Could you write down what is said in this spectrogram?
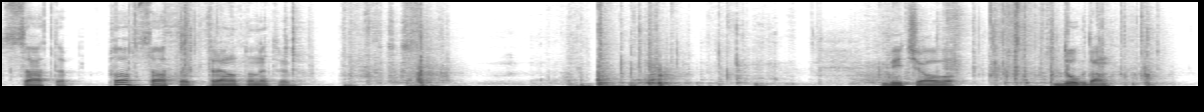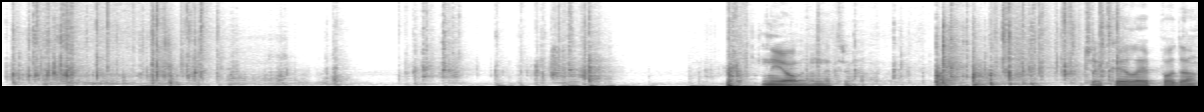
Sata. Pa sata trenutno ne treba. Biće ovo dug dan. Ni ovo nam ne treba. Čekaj lepo da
